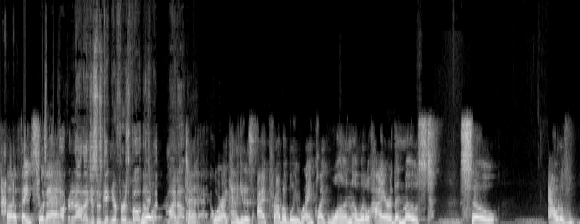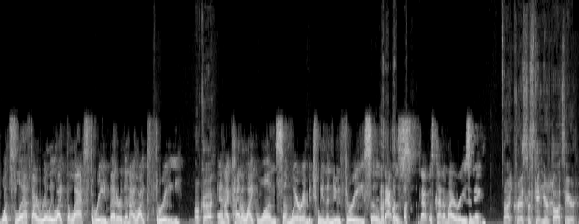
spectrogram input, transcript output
uh, thanks for that. talking it out. I just was getting your first vote. That's why I threw mine out. Kind of where I kind of get is I probably rank like one a little higher than most. So out of what's left, I really like the last three better than I liked three. Okay. and I kind of like one somewhere in between the new three. So that was that was kind of my reasoning. All right, Chris, let's get your thoughts here.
